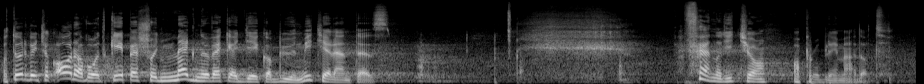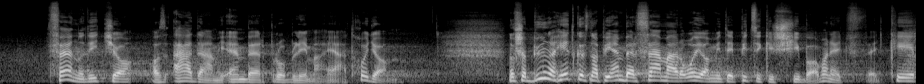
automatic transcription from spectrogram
A törvény csak arra volt képes, hogy megnövekedjék a bűn. Mit jelent ez? Felnagyítja a problémádat. Felnagyítja az ádámi ember problémáját. Hogyan? Nos, a bűn a hétköznapi ember számára olyan, mint egy pici kis hiba. Van egy, egy kép,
